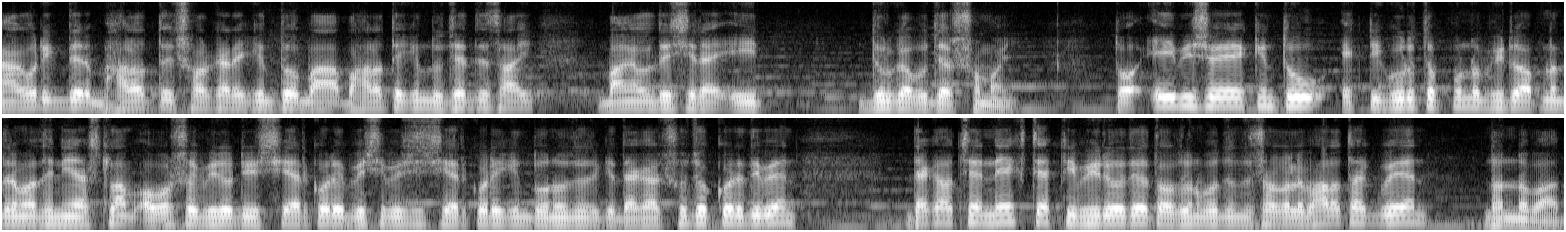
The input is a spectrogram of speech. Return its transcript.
নাগরিকদের ভারতে সরকারে কিন্তু বা ভারতে কিন্তু যেতে চায় বাংলাদেশিরা এই দুর্গাপূজার সময়। তো এই বিষয়ে কিন্তু একটি গুরুত্বপূর্ণ ভিডিও আপনাদের মাঝে নিয়ে আসলাম। অবশ্যই ভিডিওটি শেয়ার করে, বেশি বেশি শেয়ার করে কিন্তু অন্যদেরকে দেখার সুযোগ করে দিবেন। দেখা হচ্ছে নেক্সট একটি ভিডিওতে। ততক্ষণ পর্যন্ত সকলে ভালো থাকবেন। ধন্যবাদ।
